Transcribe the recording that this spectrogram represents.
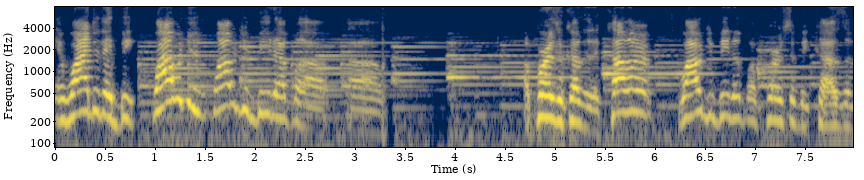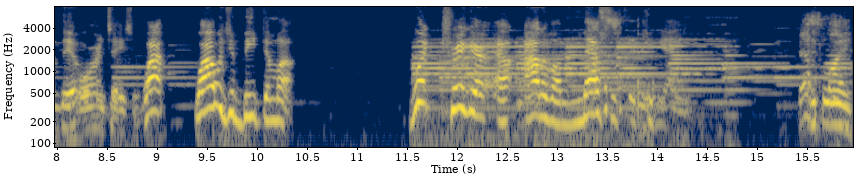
And why did they beat why would you why would you beat up a a, a person because of the color? Why would you beat up a person because of their orientation? Why why would you beat them up? What trigger out of a message that you gave? That's like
